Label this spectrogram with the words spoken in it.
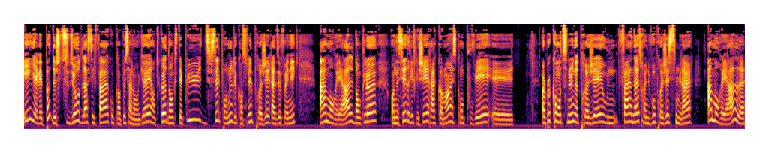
et il n'y avait pas de studio de la CFAC au campus à Longueuil, en tout cas. Donc, c'était plus difficile pour nous de continuer le projet radiophonique à Montréal. Donc là, on essayait de réfléchir à comment est-ce qu'on pouvait euh, un peu continuer notre projet ou faire naître un nouveau projet similaire à Montréal.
